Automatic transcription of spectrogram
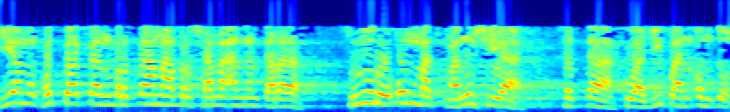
Ia mengkhutbahkan pertama bersamaan antara seluruh umat manusia serta kewajiban untuk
